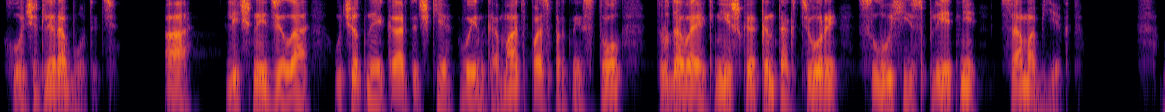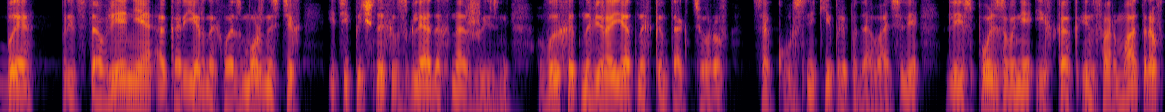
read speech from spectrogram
хочет ли работать. А. Личные дела, учетные карточки, военкомат, паспортный стол, трудовая книжка, контактеры, слухи и сплетни, сам объект. Б. Представление о карьерных возможностях и типичных взглядах на жизнь, выход на вероятных контактеров, сокурсники, преподаватели, для использования их как информаторов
